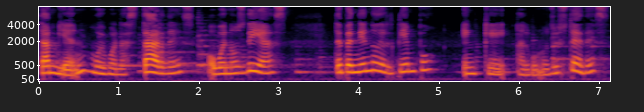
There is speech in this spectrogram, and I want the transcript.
También muy buenas tardes o buenos días, dependiendo del tiempo en que algunos de ustedes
